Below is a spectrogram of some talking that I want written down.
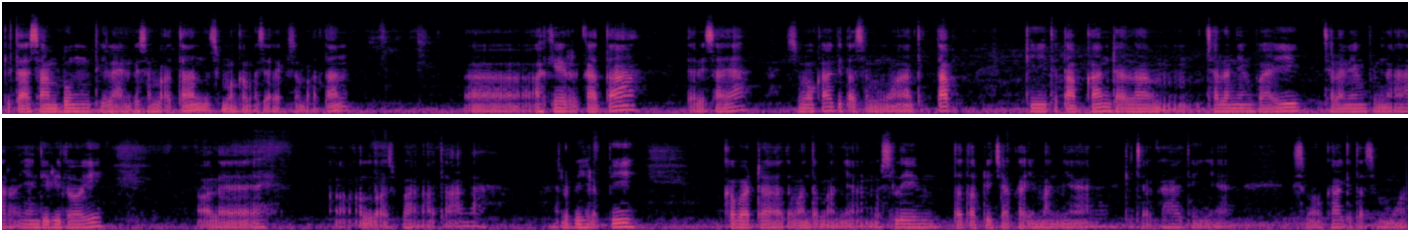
Kita sambung di lain kesempatan. Semoga masih ada kesempatan. Uh, akhir kata dari saya semoga kita semua tetap ditetapkan dalam jalan yang baik, jalan yang benar, yang diridhoi oleh Allah Subhanahu wa taala. Lebih-lebih kepada teman-teman yang muslim tetap dijaga imannya, dijaga hatinya. Semoga kita semua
